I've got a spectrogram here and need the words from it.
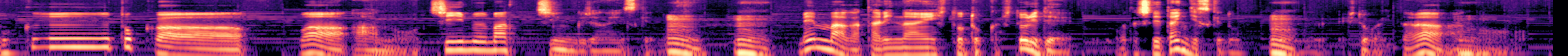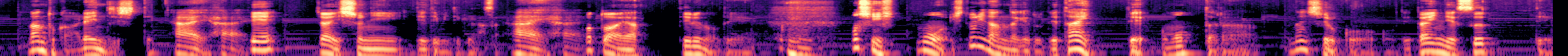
僕とかは、あの、チームマッチングじゃないですけど、うんうん。メンバーが足りない人とか、一人で私出たいんですけど、っていう人がいたら、あの、なんとかアレンジして、はいはい。で、じゃあ一緒に出てみてください。はいはい。ことはやってるので、うん。もしもう一人なんだけど出たいって思ったら、何しろこう、出たいんですって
